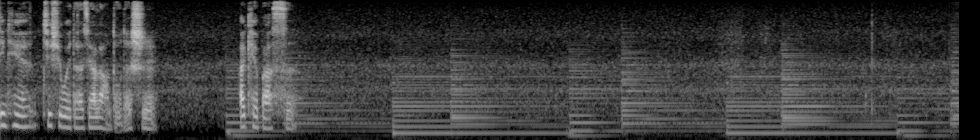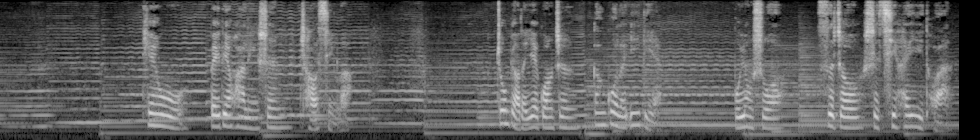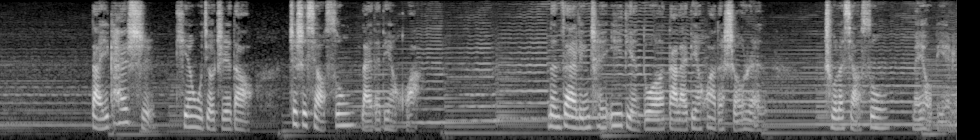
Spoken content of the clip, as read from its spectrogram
今天继续为大家朗读的是阿克巴斯。天雾被电话铃声吵醒了，钟表的夜光针刚过了一点，不用说，四周是漆黑一团。打一开始，天雾就知道这是小松来的电话。能在凌晨一点多打来电话的熟人，除了小松，没有别人。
